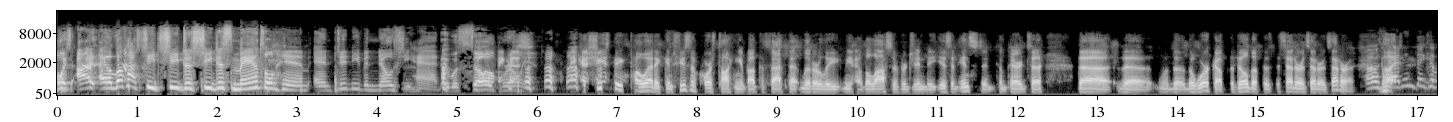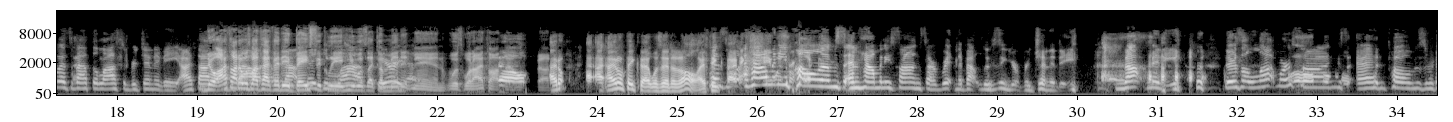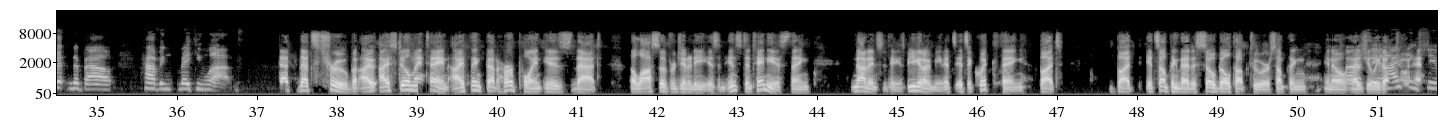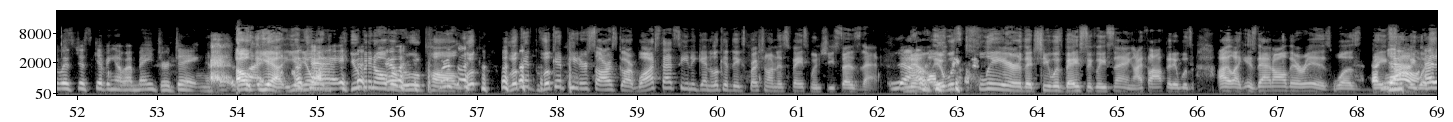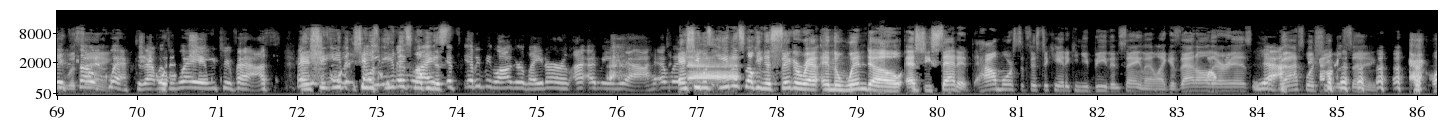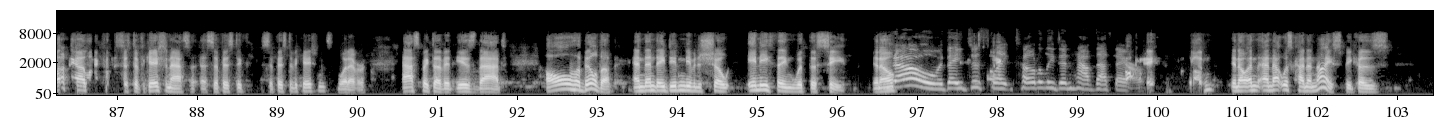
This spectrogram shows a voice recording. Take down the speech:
Which I, I love how she she just she dismantled him and didn't even know she had. It was so Well, because- brilliant. because she's being poetic and she's of course talking about the fact that literally you know the loss of virginity is an instant compared to the the the, the workup the buildup et cetera et cetera et cetera Oh, see, But- I didn't think it was about the loss of virginity. I thought. No, I thought it was about the fact that he basically he was like a period. minute man was what I thought. No, that was about. I don't I, I don't think that was it at all i think, I think how many poems and how many songs are written about losing your virginity? Not many. There's a lot more oh. songs and poems written about having making love. that that's true but I, I still maintain i think that her point is that the loss of virginity is an instantaneous thing not instantaneous but you get what i mean. It's it's a quick thing but but it's something that is so built up to or something you know Oh, as you see, lead up I to think it she was just giving him a major ding. Oh like, yeah, you know what? You've been It was- overruled, Paul. we're Look, look at look at Peter Sarsgaard. Watch that scene again. Look at the expression on his face when she says that. Yeah. No, oh, it was clear that she was basically saying, "I thought that it was, I like, is that all there is?" Was uh, basically yeah, what and she it's was so saying. quick. That was way too fast. And she even- she was even smoking like, a- It's gonna be longer later. I, I mean, yeah. Was, And she was even smoking a cigarette in the window as she said it. How more sophisticated can you be than saying that? Like, is that all there is? yeah. That's what she was saying. One thing I like from the sophistication, as- uh, sophistic, sophistications, whatever aspect of it is that all the buildup, and then they didn't even show anything with the scene. You know, No, they just like totally didn't have that there. You know, and and that was kind of nice because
